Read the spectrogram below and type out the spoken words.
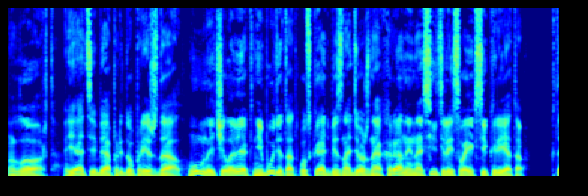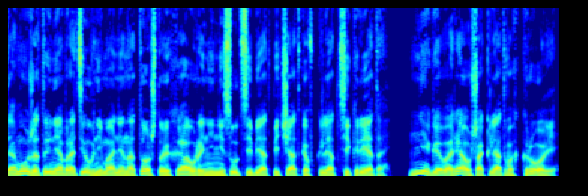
«Лорд, я тебя предупреждал. Умный человек не будет отпускать безнадежной охраны носителей своих секретов. К тому же ты не обратил внимания на то, что их ауры не несут себе отпечатков клятв секрета, не говоря уж о клятвах крови.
